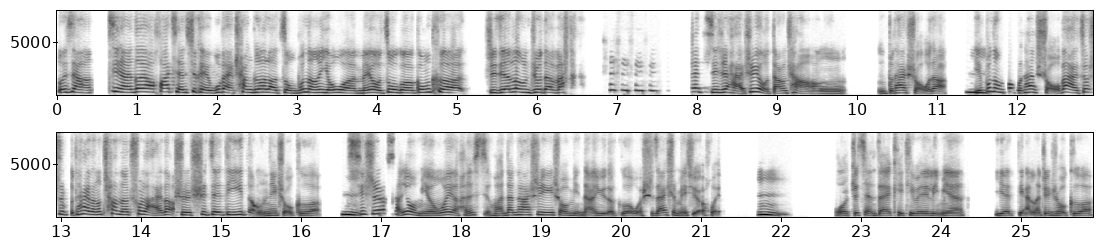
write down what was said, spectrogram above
我想，既然都要花钱去给伍佰唱歌了，总不能有我没有做过功课直接愣住的吧？但其实还是有当场不太熟的。也不能说不太熟吧，就是不太能唱得出来的，是世界第一等那首歌，其实很有名，我也很喜欢，但它是一首闽南语的歌，我实在是没学会。嗯，我之前在 KTV 里面也点了这首歌，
